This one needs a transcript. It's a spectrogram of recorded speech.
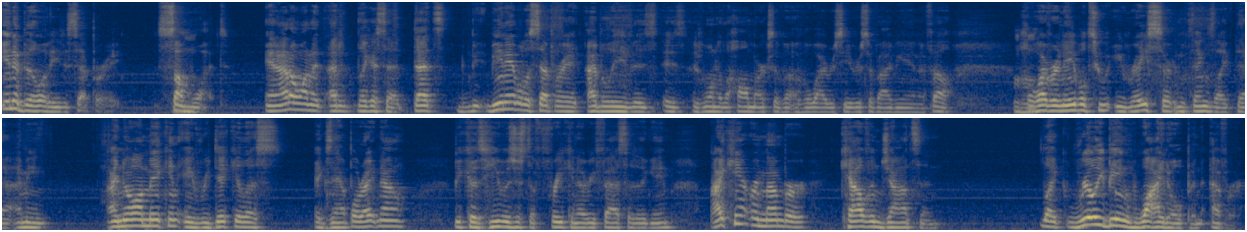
inability to separate somewhat. And I don't want to, like I said, that's being able to separate. I believe is is, is one of the hallmarks of a, of a wide receiver surviving in the NFL. Mm-hmm. However, and able to erase certain things like that. I mean, I know I'm making a ridiculous example right now because he was just a freak in every facet of the game. I can't remember Calvin Johnson like really being wide open ever.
